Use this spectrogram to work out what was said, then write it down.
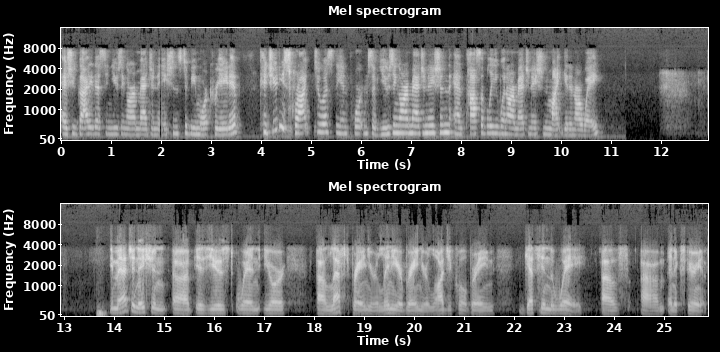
as you guided us in using our imaginations to be more creative Could you describe to us the importance of using our imagination and possibly when our imagination might get in our way? Imagination uh, is used when your uh, left brain, your linear brain, your logical brain, gets in the way of um, an experience.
